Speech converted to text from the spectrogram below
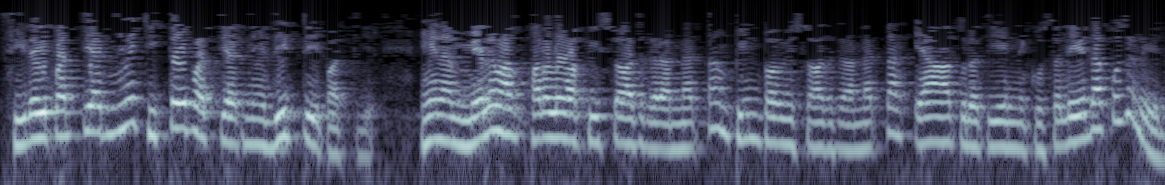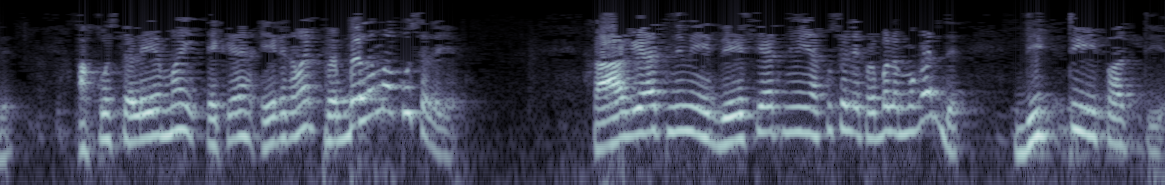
සීල විපත්තියක් නෙමෙයි චිත්ත විපත්තියක් නෙමෙයි දිට්ඨිපත්තිය. එහෙනම් මෙලවක් පරලොවක් විශ්වාස කරන්නේ නැත්නම් පින්පව විශ්වාස කරන්නේ නැත්නම් එයා තුල තියෙන්නේ කුසලයේද අකුසලයේද? අකුසලයමයි. ඒක ඒක තමයි ප්‍රබලම කුසලය. රාගයක් නෙමෙයි, ද්වේෂයක් නෙමෙයි අකුසලයේ ප්‍රබල මොකද්ද? දිට්ඨිපත්තිය.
